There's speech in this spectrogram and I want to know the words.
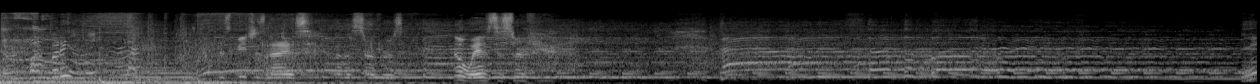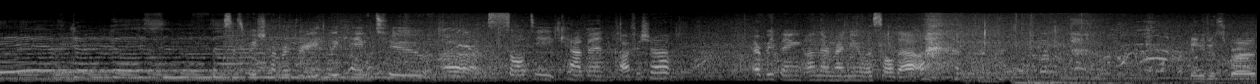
Having fun, buddy? This beach is nice for the surfers. No waves to surf here. Beach number three. We came to a salty cabin coffee shop. Everything on their menu was sold out. Can you describe?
